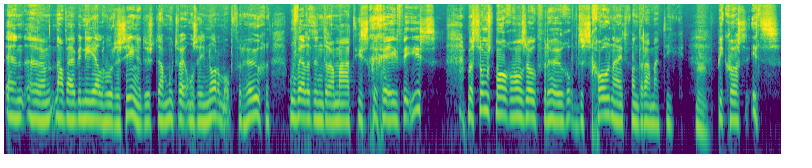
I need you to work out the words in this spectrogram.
En ehm, nou, wij hebben Niel horen zingen, dus daar moeten wij ons enorm op verheugen. Hoewel het een dramatisch gegeven is. Maar soms mogen we ons ook verheugen op de schoonheid van dramatiek. Because it's,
